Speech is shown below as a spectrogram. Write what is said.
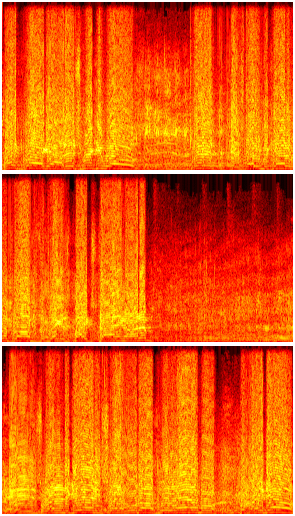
White flag out. It's Ricky Wells. Kennett is having mechanical problems. Looks like his bike's dying on him. He's running again. He's trying to hold off Little Animal. But right now,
